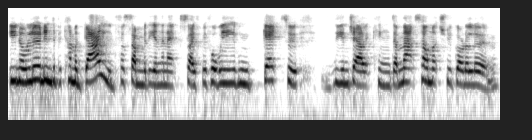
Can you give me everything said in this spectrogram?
you know learning to become a guide for somebody in the next life before we even get to the angelic kingdom. That's how much we've got to learn.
